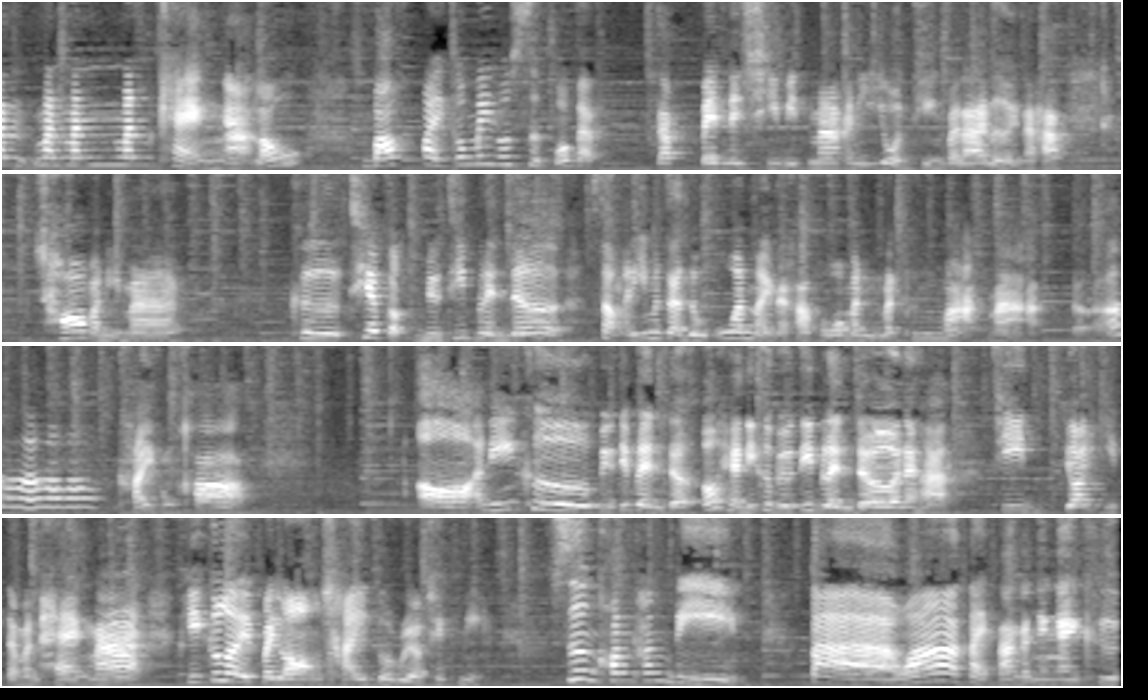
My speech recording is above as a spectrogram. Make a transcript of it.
มันมันมันมันแข็งอะแล้วบัฟไปก็ไม่รู้สึกว่าแบบจะเป็นในชีวิตมากอันนี้โยนทิ้งไปได้เลยนะคะ ชอบอันนี้มาก คือเทียบกับ Beauty Blender สองอันนี้มันจะดูอ้วนหน่อยนะคะ เพราะว่ามันมันเพิ่งหมาดมาไข่ของข้าอ๋ออันนี้คือ Beauty Blender เอออันนี้คือ Beauty Blender นะคะ ที่ยอดฮิตแต่มันแพงมาก พี่ก็เลยไปลองใช้ตัว Real Technique ซึ่งค่อนข้างดี แต่ว่าแตกต่างกันยังไงคือ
